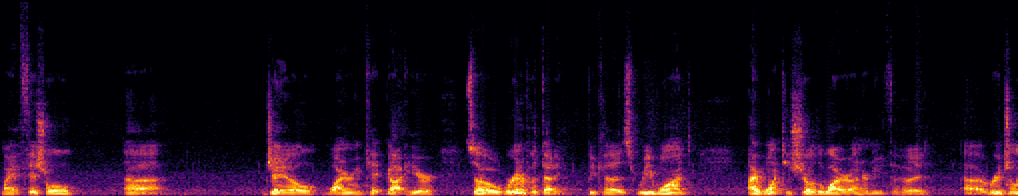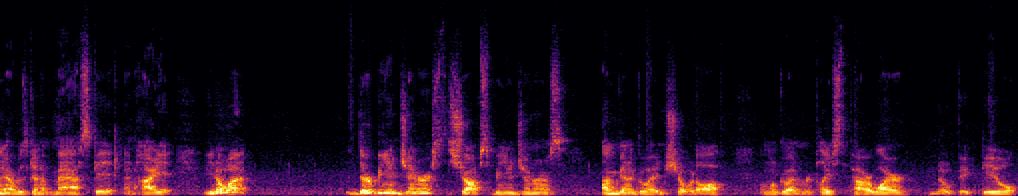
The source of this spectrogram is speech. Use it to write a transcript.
my official uh, JL wiring kit got here so we're gonna put that in because we want I want to show the wire underneath the hood uh, originally I was going to mask it and hide it. You know what? They're being generous. The shop's being generous. I'm going to go ahead and show it off. I'm going to go ahead and replace the power wire. No big deal.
